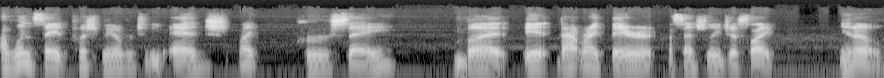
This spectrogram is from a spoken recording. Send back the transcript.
I wouldn't say it pushed me over to the edge, like per se, but it that right there essentially just like, you know,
